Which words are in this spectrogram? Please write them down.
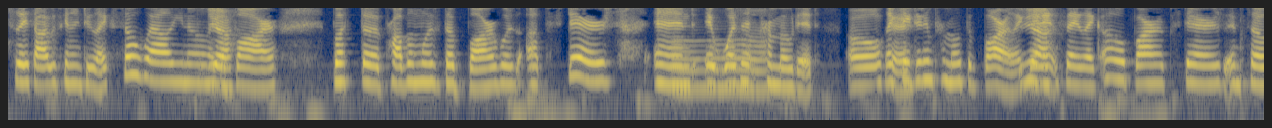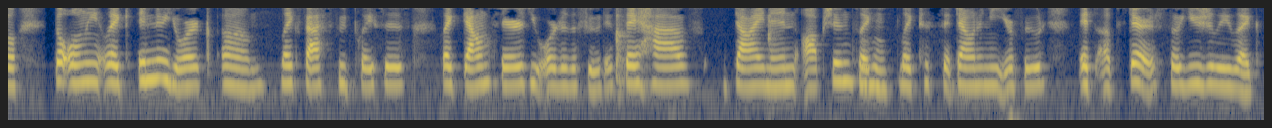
So they thought it was gonna do like so well, you know, like Yeah. a bar. But the problem was the bar was upstairs and it wasn't promoted. Oh, okay. Like they didn't promote the bar. Like Yeah. they didn't say like, oh, bar upstairs. And so the only like in New York, um, like fast food places, like downstairs you order the food. If they have dine in options, like Mhm. like to sit down and eat your food, it's upstairs. So usually like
